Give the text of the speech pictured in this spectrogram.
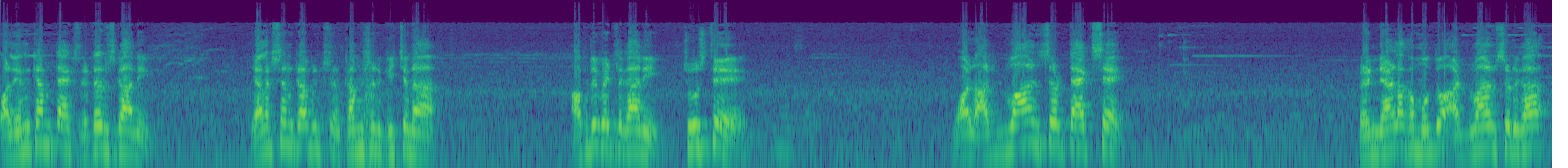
వాళ్ళ ఇన్కమ్ ట్యాక్స్ రిటర్న్స్ కానీ ఎలక్షన్ కమిషన్ కమిషన్కి ఇచ్చిన అఫిడవిట్లు కానీ చూస్తే వాళ్ళు అడ్వాన్స్డ్ ట్యాక్సే. రెండేళ్ళకు ముందు అడ్వాన్స్డ్గా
